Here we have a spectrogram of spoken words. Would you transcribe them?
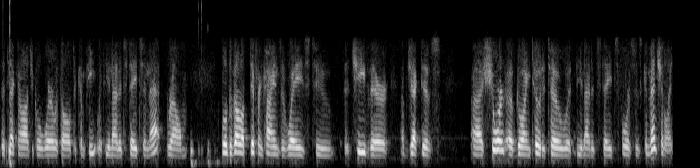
the technological wherewithal to compete with the United States in that realm will develop different kinds of ways to achieve their objectives uh, short of going toe to toe with the United States forces conventionally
